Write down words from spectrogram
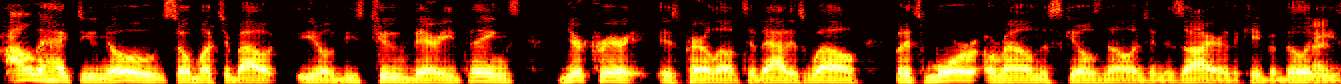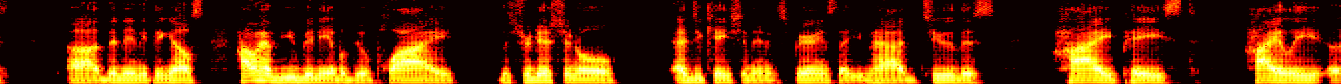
how the heck do you know so much about you know these two varied things? Your career is parallel to that as well but it's more around the skills knowledge and desire the capabilities right. uh, than anything else. How have you been able to apply the traditional education and experience that you've had to this high paced highly uh,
